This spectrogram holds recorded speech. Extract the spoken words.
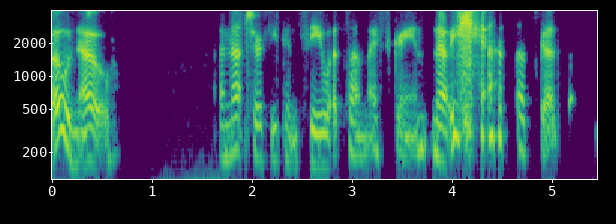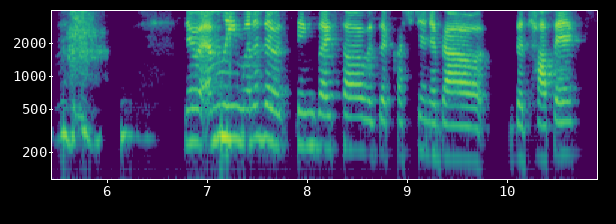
oh no. I'm not sure if you can see what's on my screen. No, you can't. That's good. no, Emily, one of the things I saw was a question about the topics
